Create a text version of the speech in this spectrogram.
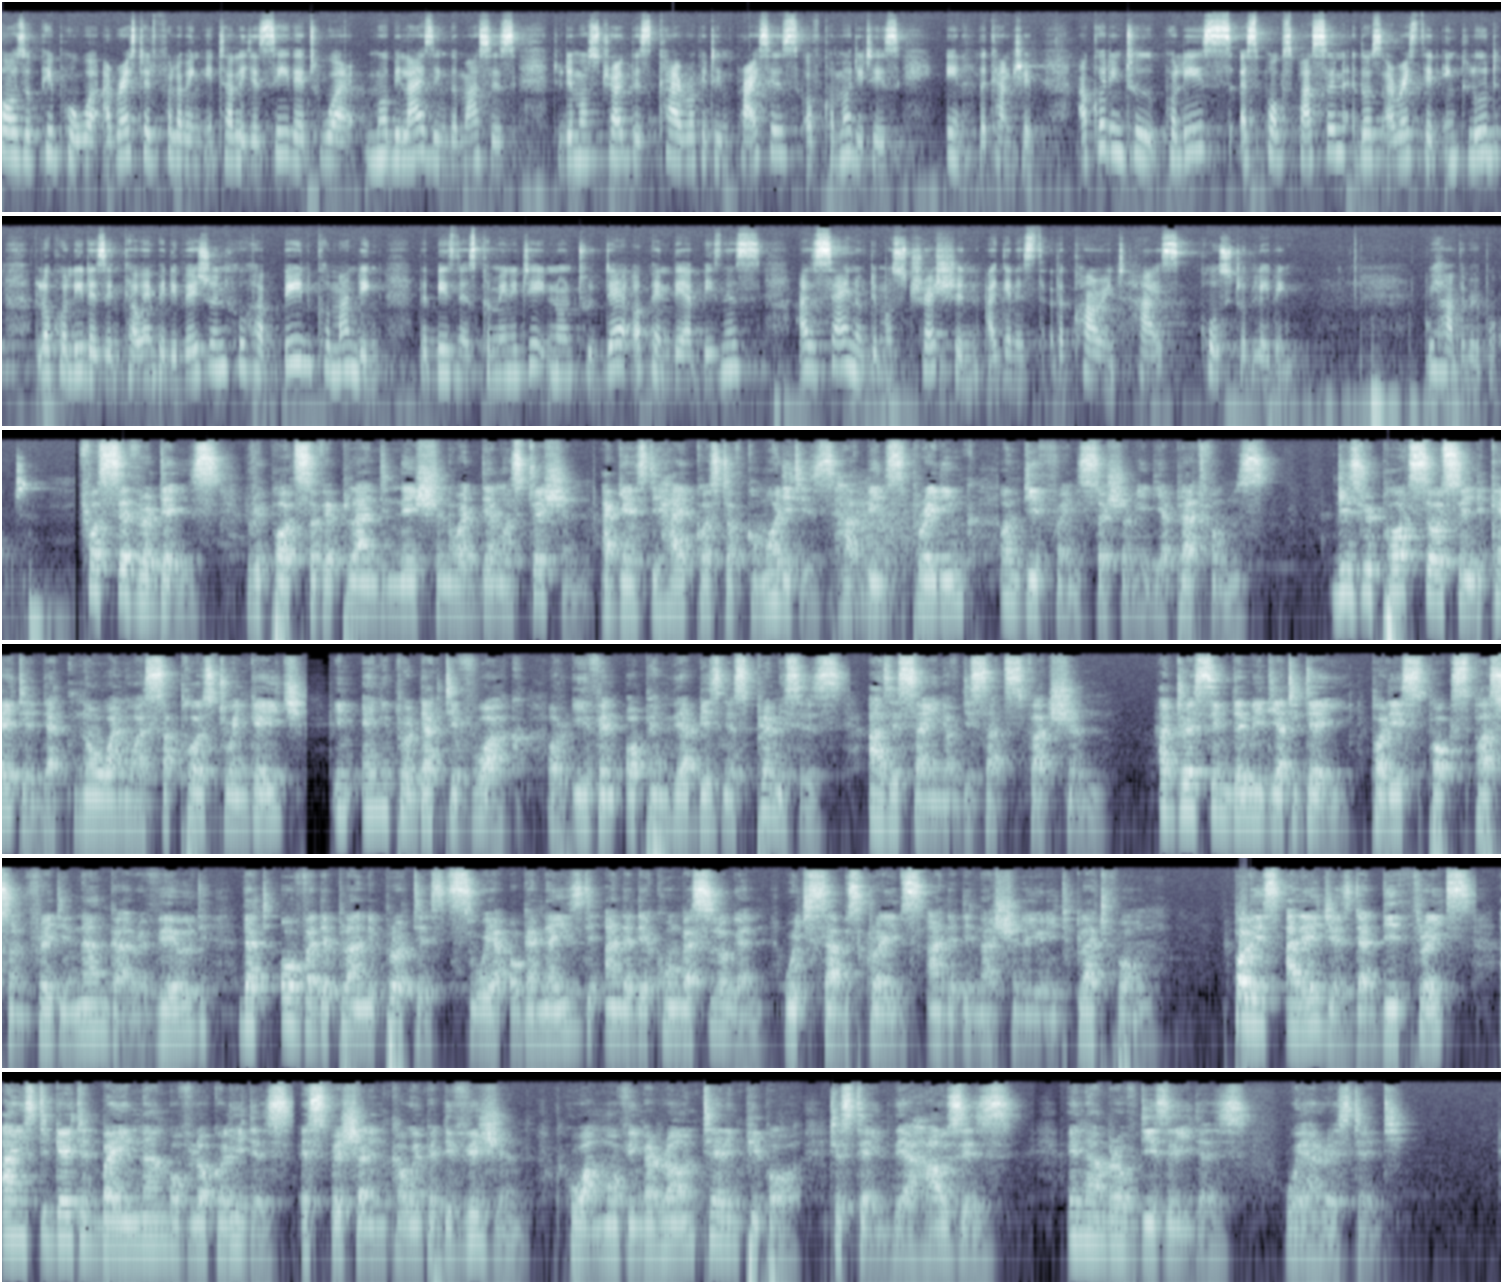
scores of people were arrested following intelligence that were mobilizing the masses to demonstrate the skyrocketing prices of commodities in the country. According to police a spokesperson, those arrested include local leaders in Kawempe division who have been commanding the business community not to dare open their business as a sign of demonstration against the current high cost of living. We have the report. For several days, reports of a planned nationwide demonstration against the high cost of commodities have been spreading on different social media platforms. These reports also indicated that no one was supposed to engage in any productive work or even open their business premises as a sign of dissatisfaction. Addressing the media today, police spokesperson Fred Enanga revealed that over the planned protests were organized under the Konga slogan, which subscribes under the National Unity platform. Police alleges that these threats are instigated by a number of local leaders, especially in Kawempe division, who are moving around telling people to stay in their houses. A number of these leaders were arrested.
